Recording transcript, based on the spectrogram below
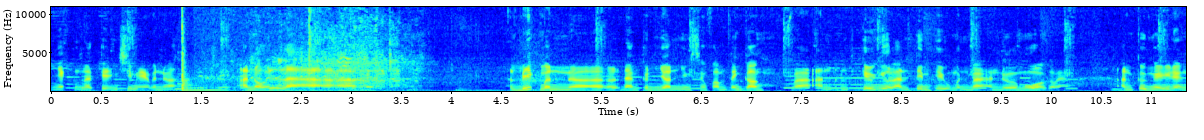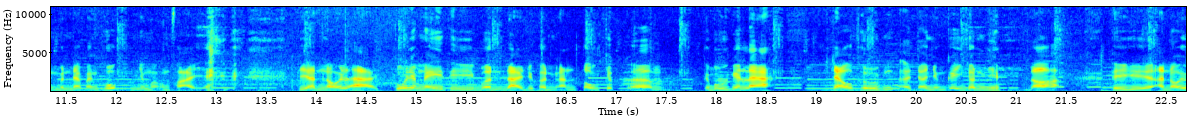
nhắc nói chuyện si mẹ bên nữa. Anh nói là anh biết mình ờ, đang kinh doanh những sản phẩm tăng cân và anh, anh kiểu như là anh tìm hiểu mình mà nửa mùa các bạn. Anh cứ nghĩ rằng mình đang bán thuốc nhưng mà không phải. Thì anh nói là cuối năm nay thì bên đài truyền hình ảnh tổ chức ờ, cái buổi gala trao thưởng ờ, cho những cái doanh nghiệp đó. Thì anh nói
